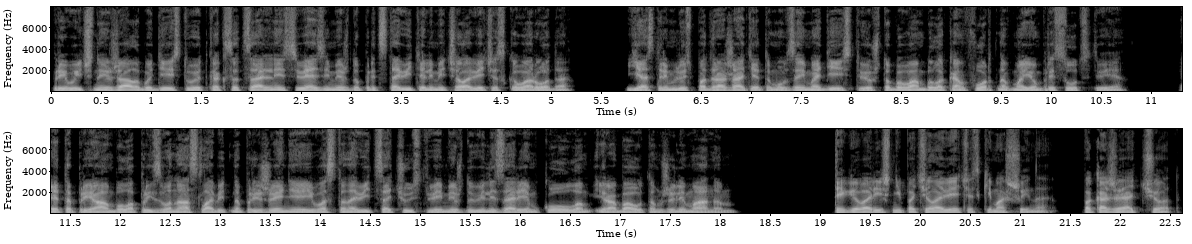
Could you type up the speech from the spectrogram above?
Привычные жалобы действуют как социальные связи между представителями человеческого рода. Я стремлюсь подражать этому взаимодействию, чтобы вам было комфортно в моем присутствии. Эта преамбула призвана ослабить напряжение и восстановить сочувствие между Велизарием Коулом и Рабаутом Желеманом. Ты говоришь не по-человечески, машина. Покажи отчет.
